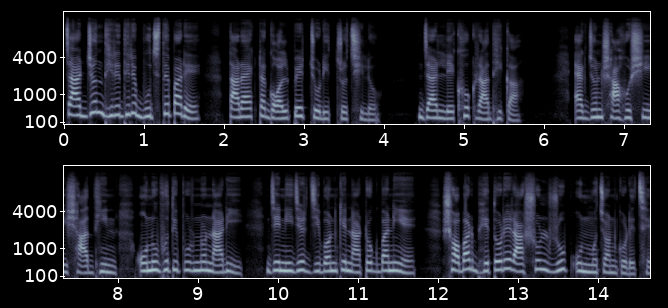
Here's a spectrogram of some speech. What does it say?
চারজন ধীরে ধীরে বুঝতে পারে তারা একটা গল্পের চরিত্র ছিল, যার লেখক রাধিকা। একজন সাহসী, স্বাধীন, অনুভূতিপূর্ণ নারী যে নিজের জীবনকে নাটক বানিয়ে সবার ভেতরের আসল রূপ উন্মোচন করেছে।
